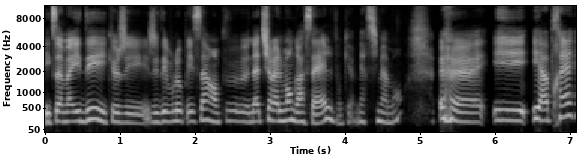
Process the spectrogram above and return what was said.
et que ça m'a aidé et que j'ai développé ça un peu naturellement grâce à elle. Donc euh, merci maman. Euh, et, et après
